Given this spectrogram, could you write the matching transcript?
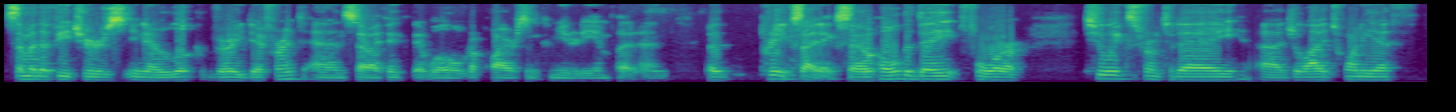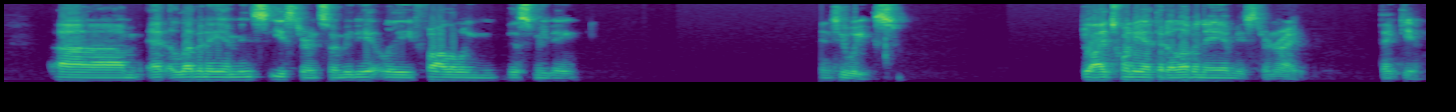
Some of the features, you know, look very different, and so I think that will require some community input, and but pretty exciting. So hold the date for two weeks from today, uh, July 20th um, at 11 a.m. Eastern, so immediately following this meeting in two weeks. July 20th at 11 a.m. Eastern, right? Thank you.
